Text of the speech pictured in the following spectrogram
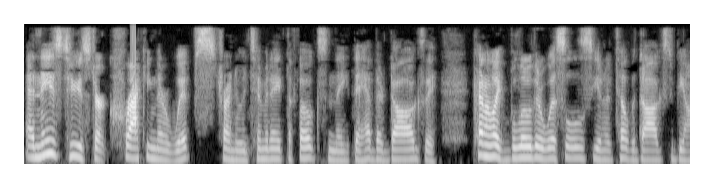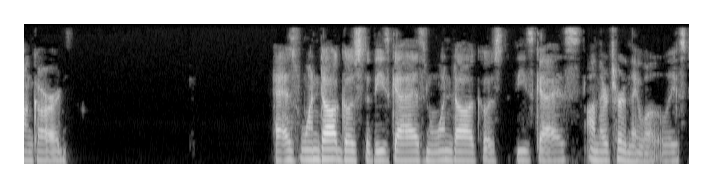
And these two start cracking their whips, trying to intimidate the folks, and they, they have their dogs. They kind of like blow their whistles, you know, tell the dogs to be on guard. As one dog goes to these guys and one dog goes to these guys, on their turn they will at least.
